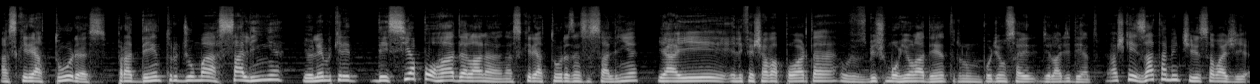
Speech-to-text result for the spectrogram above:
as criaturas para dentro de uma salinha. Eu lembro que ele descia a porrada lá na, nas criaturas nessa salinha e aí ele fechava a porta, os bichos morriam lá dentro, não podiam sair de lá de dentro. Acho que é exatamente isso a magia.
